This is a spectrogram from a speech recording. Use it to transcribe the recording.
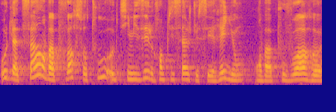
au-delà de ça, on va pouvoir surtout optimiser le remplissage de ces rayons. On va pouvoir, euh,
